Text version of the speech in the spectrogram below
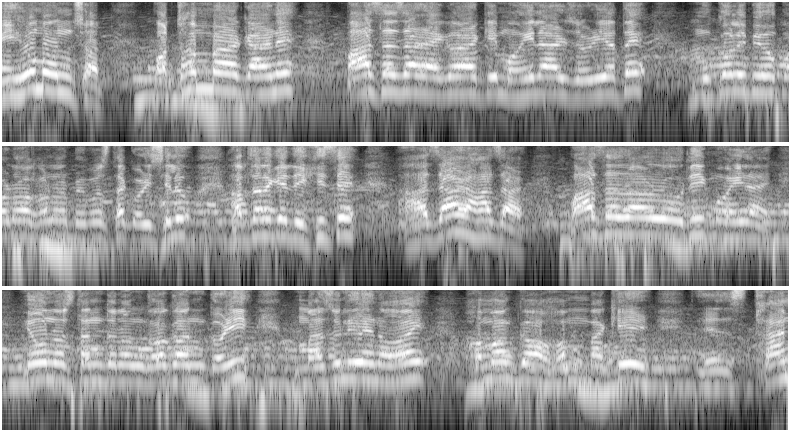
বিহু মঞ্চত প্ৰথমবাৰৰ কাৰণে পাঁচ হাজাৰ এগৰাকী মহিলাৰ জৰিয়তে মুকলি বিহু প্ৰদৰ্শনৰ ব্যৱস্থা কৰিছিলোঁ। আপোনালোকে দেখিছে হাজাৰ হাজাৰ পাঁচ হাজাৰৰো অধিক মহিলাই এই অনুষ্ঠানটোত অংশগ্ৰহণ কৰি মাজুলীয়ে নহয় সমগ্ৰ অসমবাসীৰ স্থান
